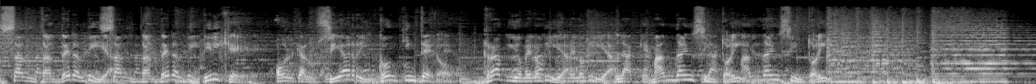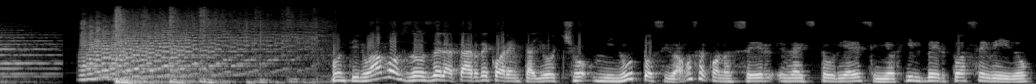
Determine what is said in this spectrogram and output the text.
Santander al día. Santander al día. Dirige Olga Lucía Rincón Quintero. Radio Melodía. Melodía. La que manda en sintonía. Manda en sintonía. Continuamos, dos de la tarde, 48 minutos, y vamos a conocer la historia del señor Gilberto Acevedo,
